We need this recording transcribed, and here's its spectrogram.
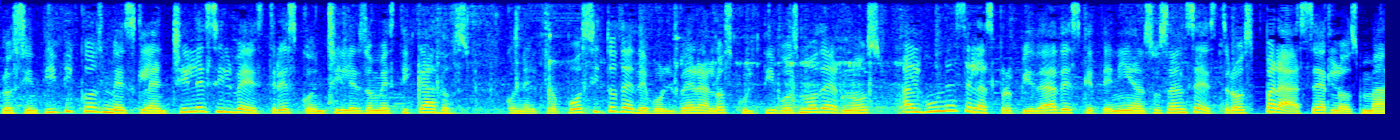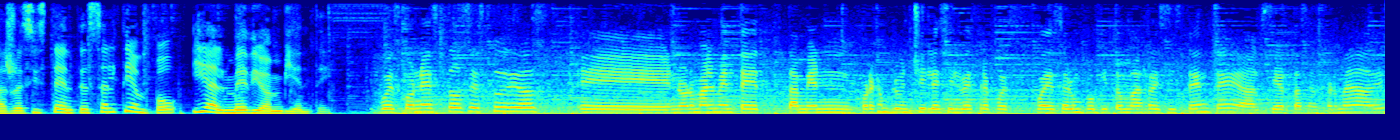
Los científicos mezclan chiles silvestres con chiles domesticados, con el propósito de devolver a los cultivos modernos algunas de las propiedades que tenían sus ancestros para hacerlos más resistentes al tiempo y al medio ambiente. Pues con estos estudios eh, normalmente también, por ejemplo, un chile silvestre pues, puede ser un poquito más resistente a ciertas enfermedades.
